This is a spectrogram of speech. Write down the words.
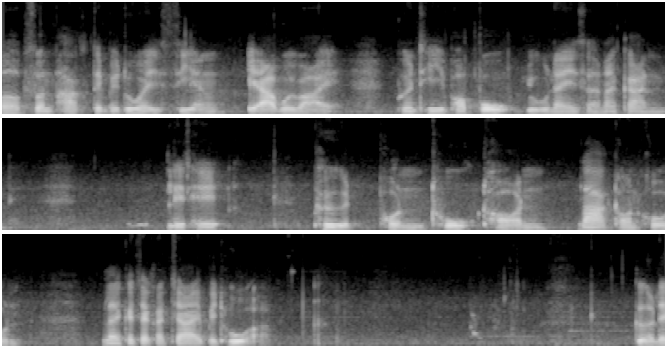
รอบๆสวนผักเต็มไปด้วยเสียงเอะอะโวยวาย พื้นที่เพาะปลูกอยู่ในสถานการณ์เละเทะ พืชผลถูกถอนรากถอนโคน และกระจัดกระจายไปทั่ว เกิดอะไร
